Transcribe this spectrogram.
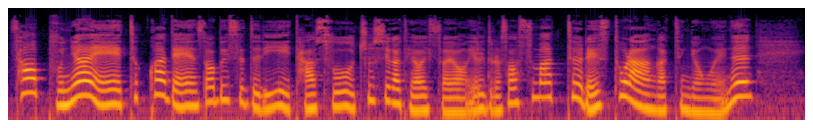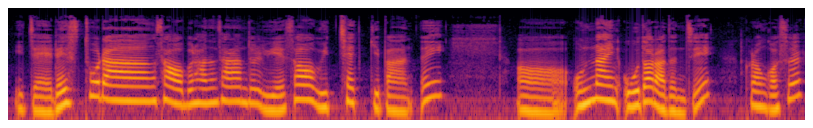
사업 분야에 특화된 서비스들이 다수 출시가 되어 있어요. 예를 들어서 스마트 레스토랑 같은 경우에는 이제 레스토랑 사업을 하는 사람들을 위해서 위챗 기반의 어, 온라인 오더라든지 그런 것을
